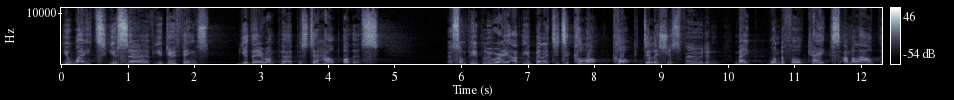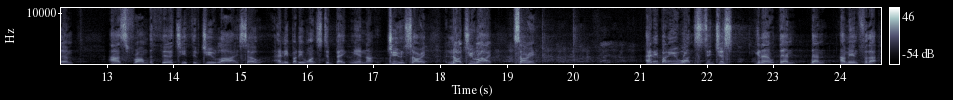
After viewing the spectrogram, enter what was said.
You wait, you serve, you do things. you're there on purpose to help others. There's some people who have the ability to cook, cook delicious food and make wonderful cakes. I'm allowed them as from the 30th of July. So anybody wants to bake me a June, sorry, not July. Sorry. Anybody who wants to just, you know, then then I'm in for that.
